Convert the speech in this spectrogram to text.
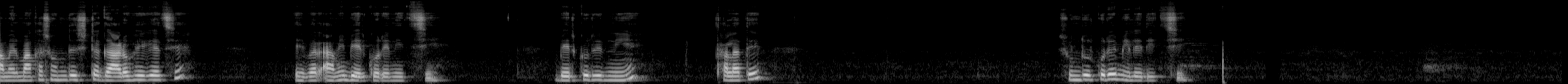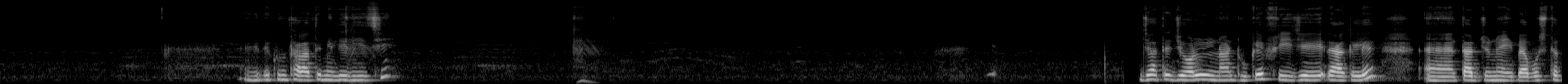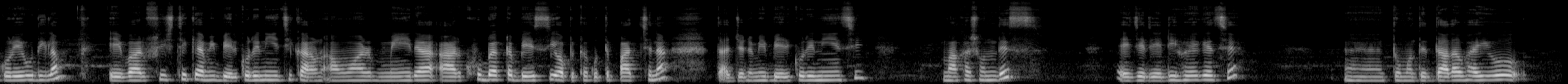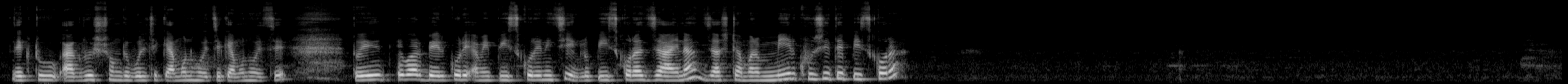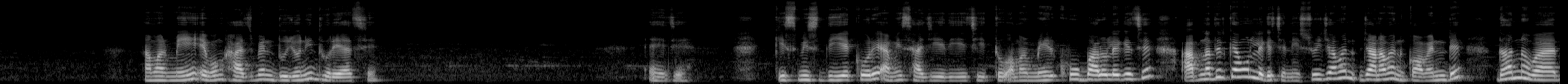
আমের মাখা সন্দেশটা গাঢ় হয়ে গেছে। এবার আমি বের করে নিচ্ছি। বের করে নিয়ে থালাতে সুন্দর করে মিলে দিচ্ছি এই যে দেখুন, থালাতে মিলিয়ে দিয়েছি। যাতে জল না ঢুকে ফ্রিজে রাখলে তার জন্য এই ব্যবস্থা করেও দিলাম। এবার ফ্রিজ থেকে আমি বের করে নিয়েছি, কারণ আমার মেয়েরা আর খুব একটা বেশি অপেক্ষা করতে পারছে না। তার জন্য আমি বের করে নিয়েছি। মাখা সন্দেশ, এই যে রেডি হয়ে গেছে। তোমাদের দাদা ভাইও একটু আগ্রহের সঙ্গে বলছে কেমন হয়েছে কেমন হয়েছে। তো এবার বের করে আমি পিস করে নিচ্ছি। এগুলো পিস করা যায় না জাস্ট আমার মেয়ের খুশিতে পিস করা। আমার মেয়ে এবং হাজব্যান্ড দুজনই ধরে আছে। এই যে। কিশমিশ দিয়ে করে আমি সাজিয়ে দিয়েছি। তো আমার মেয়ের খুব ভালো লেগেছে। আপনাদের কেমন লেগেছে? নিশ্চয়ই জানাবেন জানাবেন কমেন্টে। ধন্যবাদ।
